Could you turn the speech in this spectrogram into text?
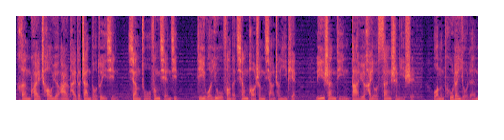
很快超越二排的战斗队形，向主峰前进。敌我右方的枪炮声响成一片，离山顶大约还有三十米时，我们突然有人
